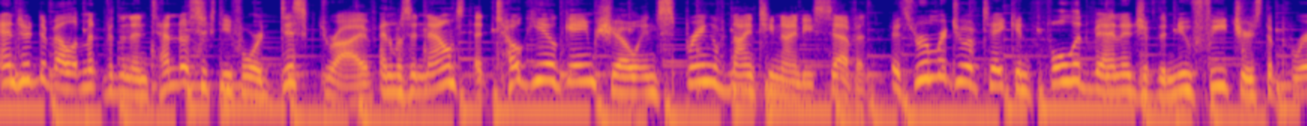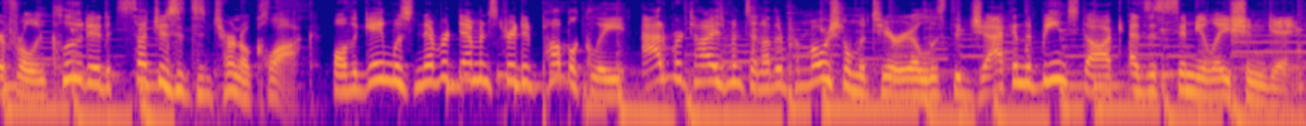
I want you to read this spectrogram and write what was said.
entered development for the Nintendo 64 disk drive and was announced at Tokyo Game Show in spring of 1997. It's rumored to have taken full advantage of the new features the peripheral included, such as its internal clock. While the game was never demonstrated publicly, advertisements and other promotional material listed Jack and the Beanstalk as a simulation game.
